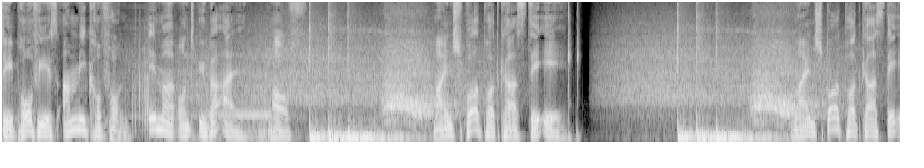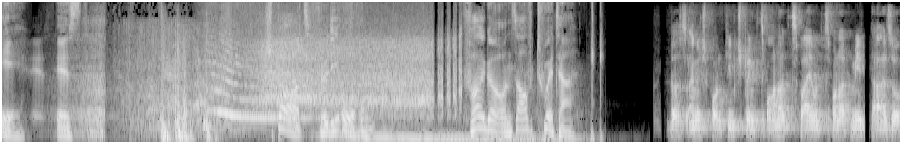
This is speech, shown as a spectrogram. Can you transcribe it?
Die Profis am Mikrofon. Immer und überall. Auf meinsportpodcast.de. Meinsportpodcast.de ist Sport für die Ohren. Folge uns auf Twitter. Du hast angesprochen, Team springt 202 und 200 Meter. Also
